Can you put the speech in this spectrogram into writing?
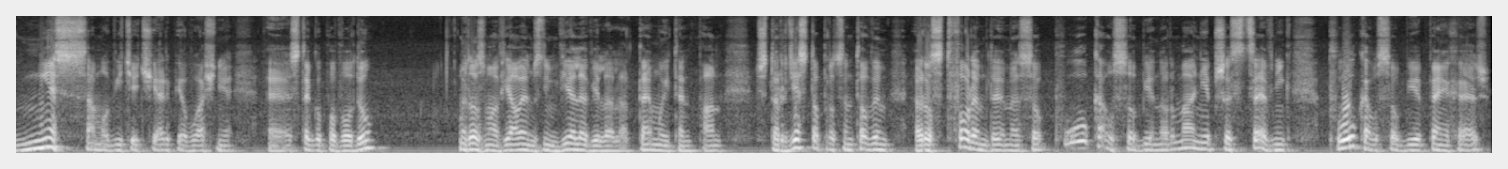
niesamowicie cierpiał właśnie z tego powodu. Rozmawiałem z nim wiele, wiele lat temu i ten pan 40% roztworem DMSO płukał sobie normalnie przez cewnik, płukał sobie pęcherz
